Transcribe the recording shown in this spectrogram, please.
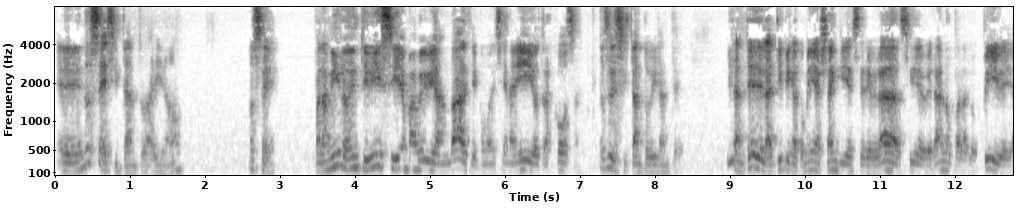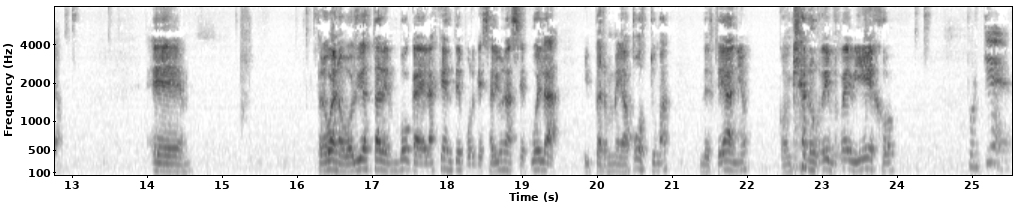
Eh, no sé si tanto, Dari, ¿no? No sé. Para mí lo de MTV sí es más Baby and Bad, que como decían ahí, otras cosas. No sé si tanto Bill Ted. Bill Ted es la típica comedia yankee de celebrada así de verano para los pibes, digamos. Eh, pero bueno, volvió a estar en boca de la gente porque salió una secuela hiper mega póstuma de este año, con Keanu Reeves re viejo, ¿Por qué?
